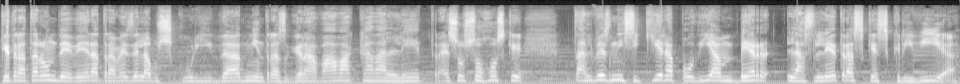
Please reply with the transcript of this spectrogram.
que trataron de ver a través de la oscuridad mientras grababa cada letra, esos ojos que tal vez ni siquiera podían ver las letras que escribía.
